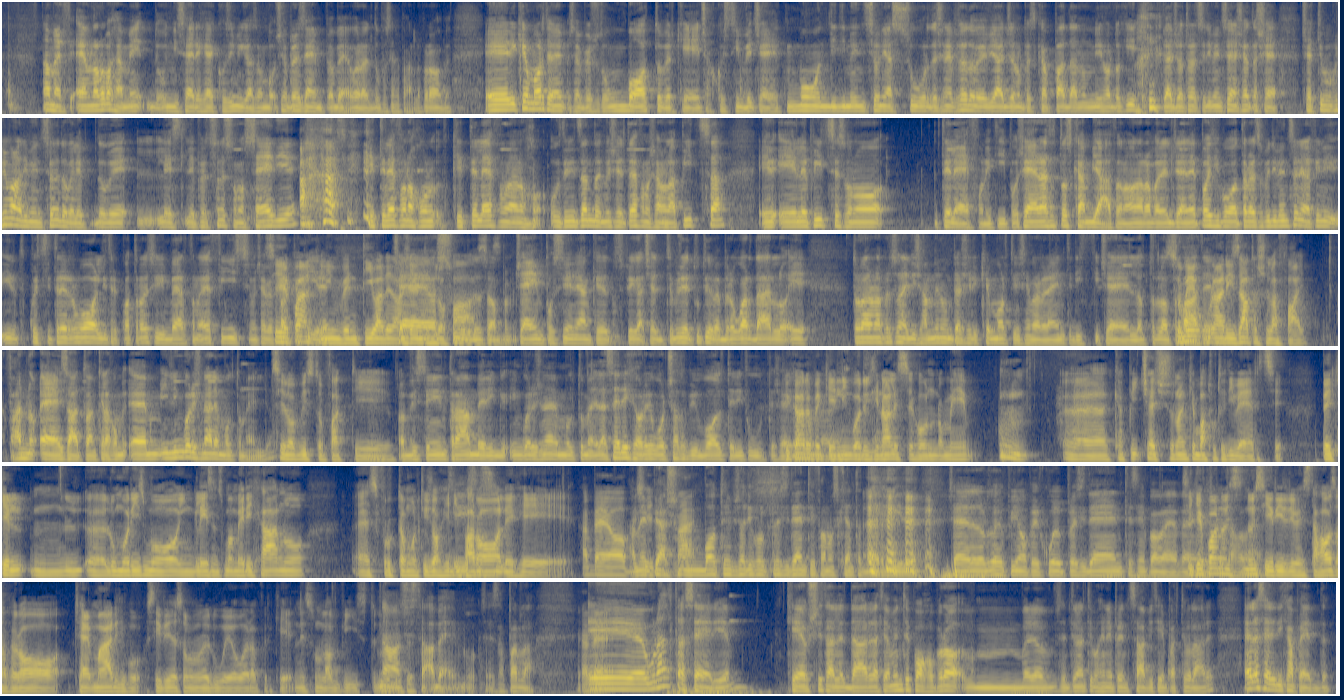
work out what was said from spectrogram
No, ma è, una roba che a me, ogni serie che è così mi casa un po'. Cioè, per esempio, vabbè, ora dopo se ne parla, però vabbè. E Rick e Morty a me è sempre piaciuto un botto perché c'ha questi inve- cioè, mondi, dimensioni assurde. C'è un episodio dove viaggiano per scappare da non mi ricordo chi, viaggio attraverso dimensioni, eccetera. C'è, c'è tipo prima una dimensione dove le, dove le, le persone sono sedie che, telefonano con- che telefonano utilizzando invece il telefono, c'hanno la pizza e, e le pizze sono telefoni tipo, cioè era tutto scambiato, no? Una roba del genere. E poi tipo attraverso più dimensioni alla fine questi tre ruoli, tre quattro ruoli si invertono, è fighissimo, cioè per Sì, far capire. l'inventiva della Cioè, gente è assurdo, fa. insomma, sì, cioè è impossibile neanche spiegare, cioè semplicemente tutti dovrebbero guardarlo e trovare una persona che dice a me non piace Rick e Morty mi sembra veramente difficile, cioè Secondo me trovate. una risata ce la fai. Fanno, eh, esatto, anche la com- ehm, in lingua originale è molto meglio. Sì, l'ho visto infatti. L'ho visto in entrambe, in in lingua originale è molto meglio. La serie che ho rewatchato più volte di tutte. Cioè, io- perché in lingua originale secondo me eh, capi- cioè, ci sono anche battute diverse. Perché l- mh, l- l'umorismo inglese, insomma americano, eh, sfrutta molti giochi Sì, di sì, parole che... Vabbè, ovvio. A me sì, piacciono ma- un botto di episodi col presidente fanno schiantare da ridere. cioè, loro due che pigliano per culo il presidente, sempre vabbè. Sì, che poi noi, noi si ride di questa cosa, però, cioè, magari tipo si ride solo noi due ora perché nessuno l'ha visto. No, ci sta, vabbè, boh, se sta a parlare. Vabbè. E un'altra serie che è uscita le- da relativamente poco, però mh, volevo sentire un attimo che ne pensavi te in particolare, è la serie di Cuphead.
